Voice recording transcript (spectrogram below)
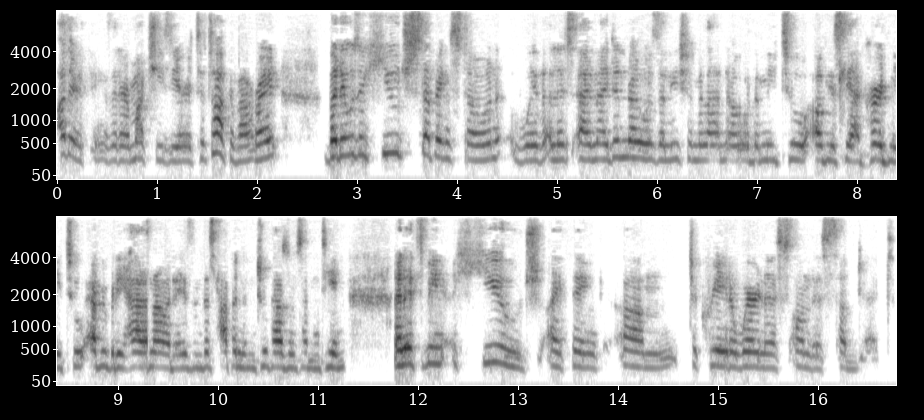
other things that are much easier to talk about, right?" But it was a huge stepping stone with Alicia, and I didn't know it was Alicia Milano or the Me Too. Obviously, I've heard Me Too. Everybody has nowadays, and this happened in 2017, and it's been huge, I think, um, to create awareness on this subject.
